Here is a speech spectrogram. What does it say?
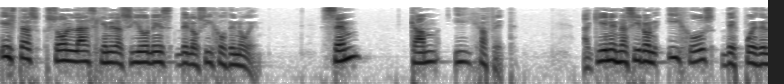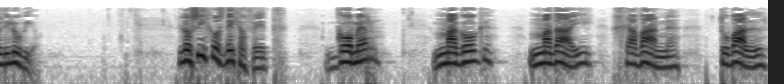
Estas son las generaciones de los hijos de Noé. Sem, Cam y Jafet, a quienes nacieron hijos después del diluvio. Los hijos de Jafet, Gomer, Magog, Madai, Javán, Tubal,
